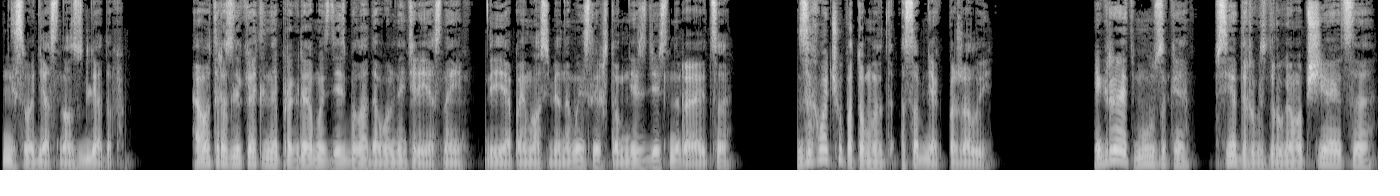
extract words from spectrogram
не сводя с нас взглядов. А вот развлекательная программа здесь была довольно интересной, и я поймал себя на мысли, что мне здесь нравится. Захвачу потом этот особняк, пожалуй. Играет музыка, все друг с другом общаются,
